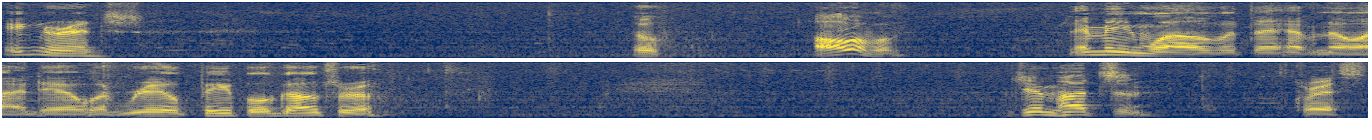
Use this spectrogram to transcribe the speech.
Ignorance. Oh, All of them. They mean well, but they have no idea what real people go through. Jim Hudson, Chris.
